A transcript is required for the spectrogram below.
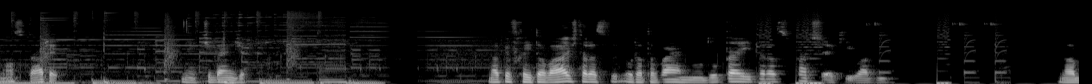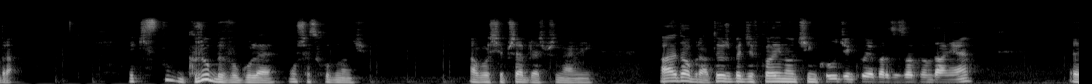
No stary. Niech ci będzie. Najpierw hejtowałeś, teraz uratowałem mu dupę i teraz patrz jaki ładny. Dobra. Jaki jest gruby w ogóle. Muszę schudnąć. Albo się przebrać przynajmniej. Ale dobra, to już będzie w kolejnym odcinku. Dziękuję bardzo za oglądanie. Yy,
